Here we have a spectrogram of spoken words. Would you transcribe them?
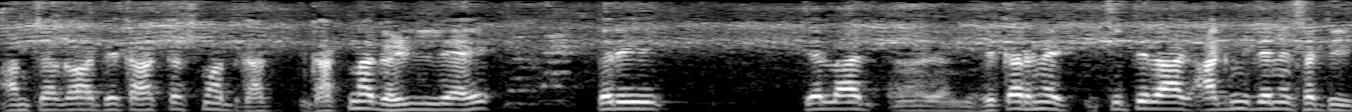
आमच्या गावात एक अकस्मात घात- घटना घडलेली आहे. तरी त्याला हे करण्या चितेला आग्नी देण्यासाठी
